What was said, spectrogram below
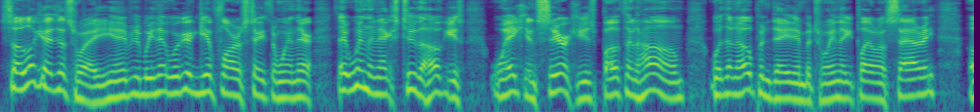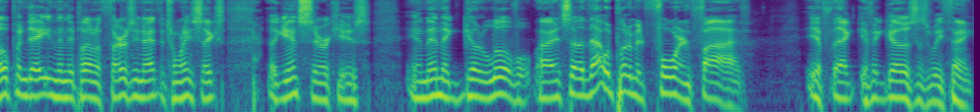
So look at it this way: you we know, we're going to give Florida State the win there. They win the next two, the Hokies, Wake and Syracuse, both at home with an open date in between. They play on a Saturday open date, and then they play on a Thursday night, the 26th, against Syracuse, and then they go to Louisville. All right, so that would put them at four and five, if that if it goes as we think.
